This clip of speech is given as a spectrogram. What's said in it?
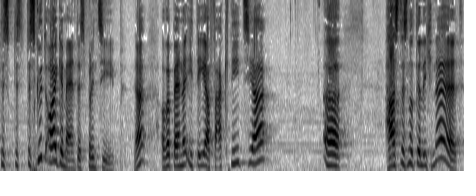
das, das, das gilt allgemein, das Prinzip. Ja, aber bei einer Idea Factitia äh, heißt es natürlich nicht,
